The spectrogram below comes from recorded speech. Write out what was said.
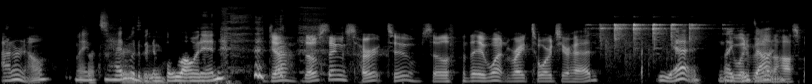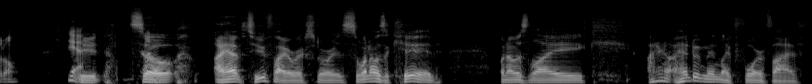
I don't know. My That's head would have been blown in. yeah, those things hurt too. So if they went right towards your head, yeah. you Like would you're have been in the hospital. Yeah. Dude, so I have two fireworks stories. So when I was a kid, when I was like, I don't know, I had to have been like four or five.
